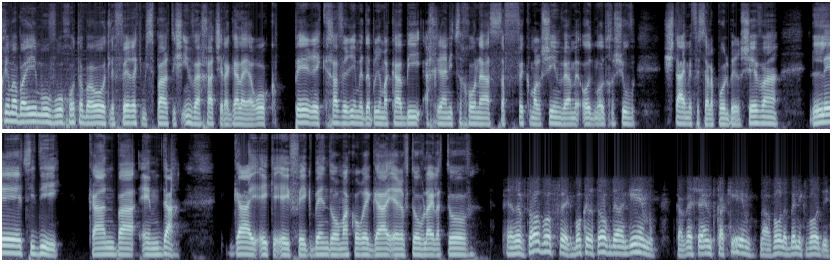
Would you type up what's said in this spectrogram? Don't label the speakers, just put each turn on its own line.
ברוכים הבאים וברוכות הבאות לפרק מספר 91 של הגל הירוק. פרק חברים מדברים מכבי אחרי הניצחון הספק מרשים והמאוד מאוד חשוב 2-0 על הפועל באר שבע. לצידי, כאן בעמדה, גיא a.k.a פייק בנדור, מה קורה גיא? ערב טוב, לילה טוב.
ערב טוב אופק, בוקר טוב דאגים, מקווה שאין פקקים, נעבור לבני כבודי.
